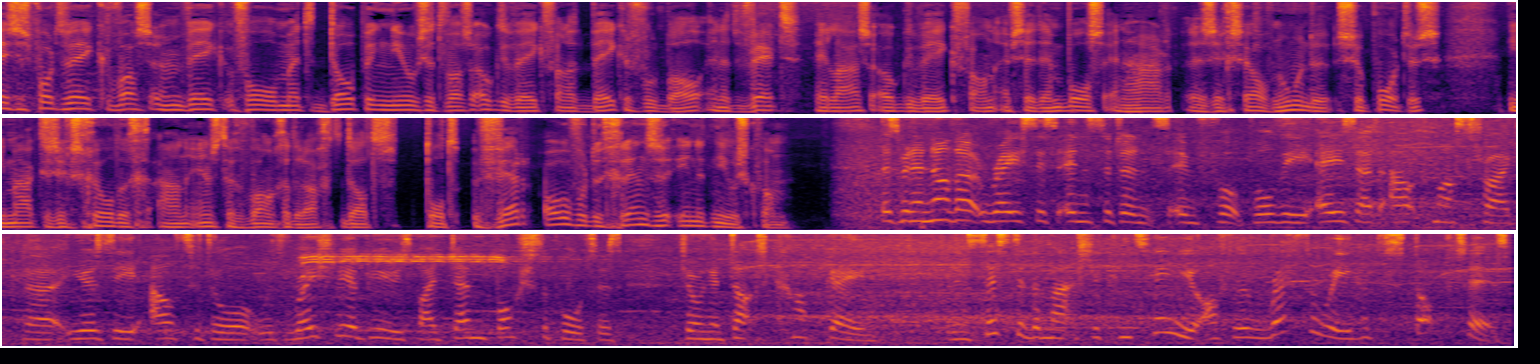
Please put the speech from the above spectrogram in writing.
Deze sportweek was een week vol met dopingnieuws. Het was ook de week van het bekervoetbal. En het werd helaas ook de week van FC Den Bosch en haar uh, zichzelf noemende supporters. Die maakten zich schuldig aan ernstig wangedrag dat tot ver over de grenzen in het nieuws kwam. There's been another racist incident in football. The AZ Alkmaar striker Jussi Altidore was racially abused by Den Bosch supporters during a Dutch Cup game. but insisted the match should continue after the referee had stopped it.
